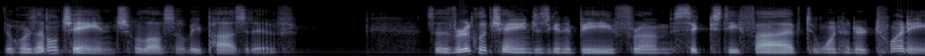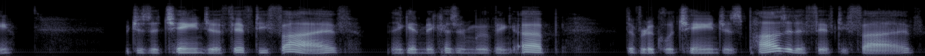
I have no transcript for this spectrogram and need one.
the horizontal change will also be positive. So the vertical change is going to be from 65 to 120, which is a change of 55. And again, because we're moving up, the vertical change is positive 55.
